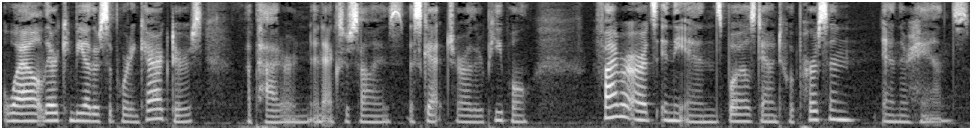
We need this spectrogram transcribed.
While there can be other supporting characters, a pattern, an exercise, a sketch, or other people, fiber arts in the ends boils down to a person and their hands.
